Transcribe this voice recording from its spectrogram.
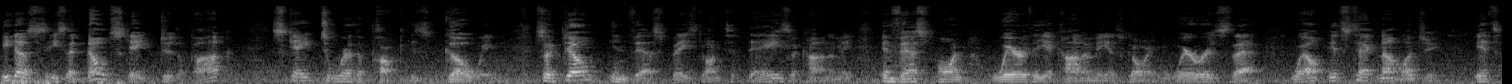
He does. He said, "Don't skate to the puck, skate to where the puck is going." So don't invest based on today's economy. Invest on where the economy is going. Where is that? Well, it's technology. It's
